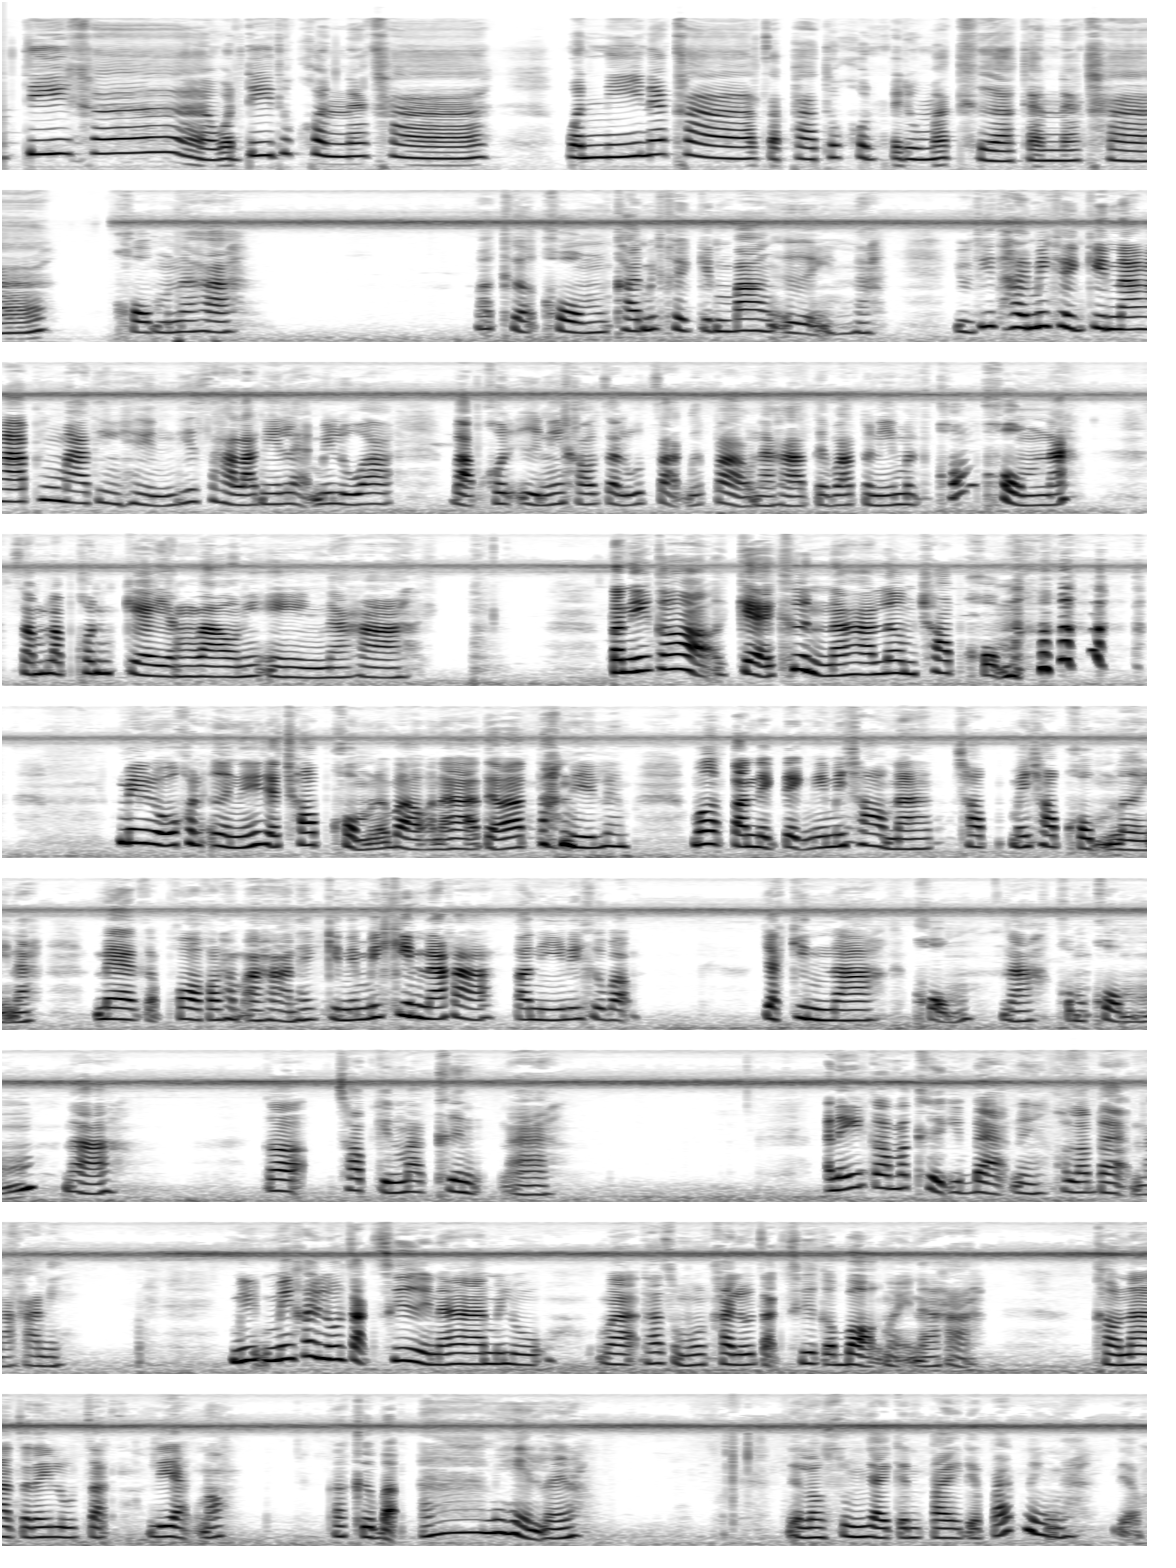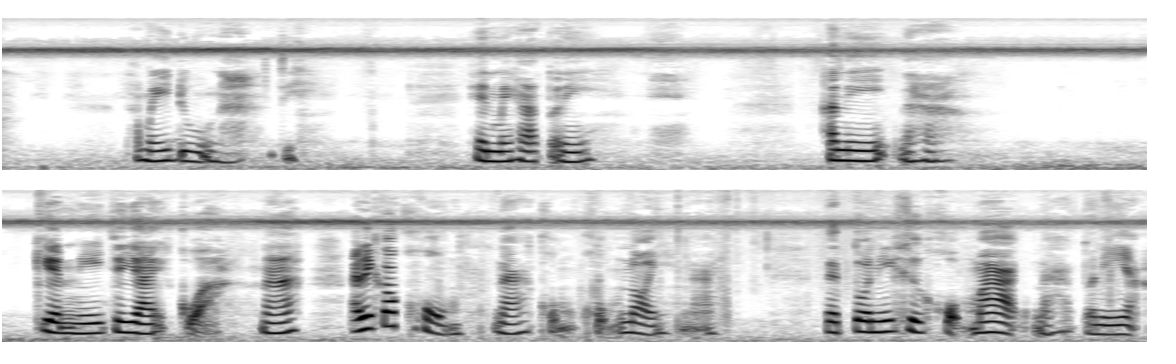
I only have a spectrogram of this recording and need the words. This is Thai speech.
วัสดีค่ะสวัสดีทุกคนนะคะ วันนี้นะคะจะพาทุกคนไปดูมะเขือกันนะคะ ขมนะคะมะเขือขมใครไม่เคยกินบ้างเอ่ยนะอยู่ที่ไทยไม่เคยกินนะคะเพิ่งมาถึงเห็นที่สหรัฐนี้แหละไม่รู้ว่าแบบคนอื่นนี่เขาจะรู้จักหรือเปล่านะคะ แต่ว่าตัวนี้มันขมขมนะสำหรับคนแก่อย่างเรานี่เองนะคะ อนนี้ก็แก่ขึ้นนะคะ เริ่มชอบขม ไม่รู้คนอื่นนี่จะชอบขมหรือเปล่านะคะแต่ว่าตอนนี้เริ่ม เมื่อตอนเด็กๆนี่ไม่ชอบนะ ชอบไม่ชอบขมเลยนะ แม่กับพ่อเขาทำอาหารให้กินนี่ไม่กินนะคะ ตอนนี้นี่คือแบบอยากกินนะ ขมนะขมขมๆนะ ก็ชอบกินมากขึ้นนะ อันนี้ก็มะเขืออีกแบบหนึ่งคนละแบบนะคะนี่ ไม่ไม่ค่อยรู้จักชื่อนะคะไม่รู้ว่าถ้าสมมุติใครรู้จักชื่อก็บอกหน่อยนะคะเขาน่าจะได้รู้จักเรียกเนาะก็คือแบบอ่าไม่เห็นเลยนะเดี๋ยวเราซูมใหญ่เกินไปเดี๋ยวแป๊บหนึ่งนะเดี๋ยวทำให้ดูนะจิเห็นไหมคะตัวนี้ อันนี้นะคะเกียนนี้จะใหญ่กว่านะ อันนี้ก็ขมนะขมขมหน่อยนะ แต่ตัวนี้คือขมมากนะคะตัวนี้อะ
